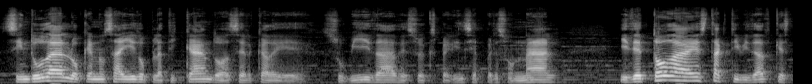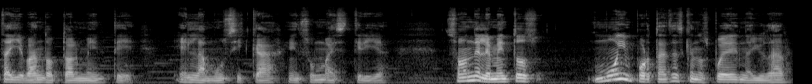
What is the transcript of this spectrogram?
Sin duda lo que nos ha ido platicando acerca de su vida, de su experiencia personal y de toda esta actividad que está llevando actualmente en la música, en su maestría. Son elementos muy importantes que nos pueden ayudar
